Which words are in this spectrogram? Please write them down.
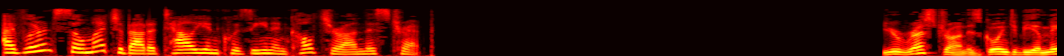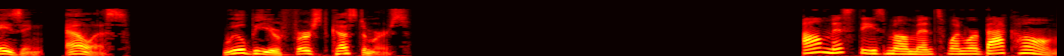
I've learned so much about Italian cuisine and culture on this trip. Your restaurant is going to be amazing, Alice. We'll be your first customers. I'll miss these moments when we're back home.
